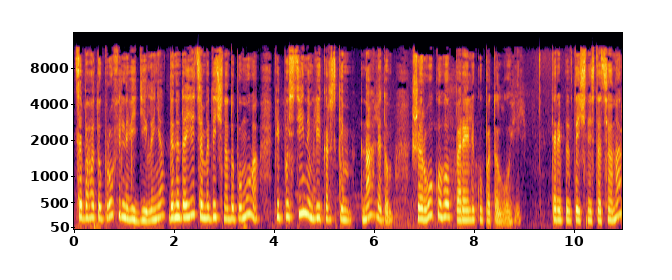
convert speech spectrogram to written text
це багатопрофільне відділення, де надається медична допомога під постійним лікарським наглядом широкого переліку патологій. Терапевтичний стаціонар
